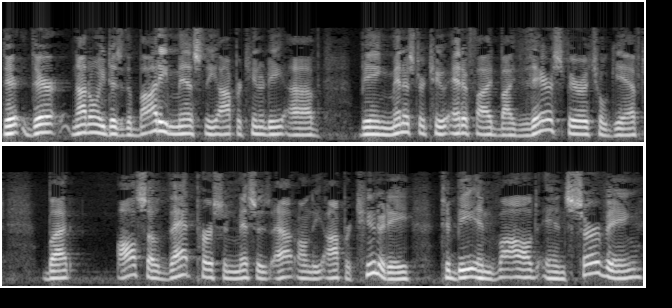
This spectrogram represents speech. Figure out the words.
they're, they're, not only does the body miss the opportunity of being ministered to, edified by their spiritual gift, but also that person misses out on the opportunity to be involved in serving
